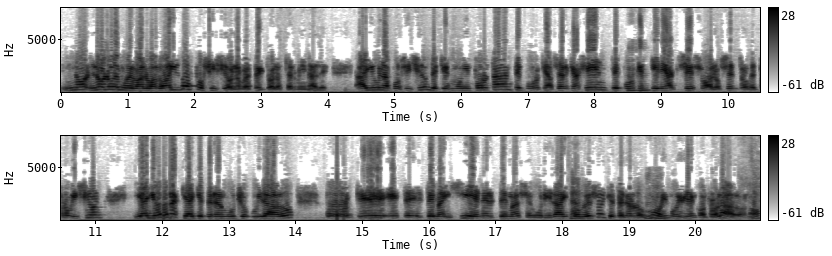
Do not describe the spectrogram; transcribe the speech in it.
No, no lo hemos evaluado. Hay dos posiciones respecto a las terminales. Hay una posición de que es muy importante porque acerca gente, porque tiene acceso a los centros de provisión, y hay otras que hay que tener mucho cuidado porque este, el tema higiene, el tema seguridad y todo eso hay que tenerlo muy, muy bien controlado, ¿no?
